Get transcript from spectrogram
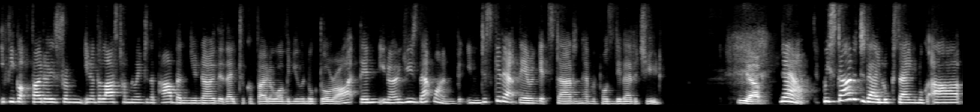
if you got photos from, you know, the last time you went to the pub and you know that they took a photo of you and looked all right, then, you know, use that one. But you know, just get out there and get started and have a positive attitude. Yeah. Now, we started today look saying, look, are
